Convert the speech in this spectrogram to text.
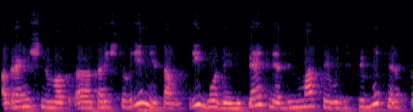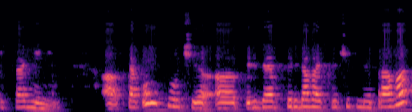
ограниченного э, количества времени, там 3 года или 5 лет, заниматься его дистрибуцией, распространением. А в таком случае, передавая исключительные права,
